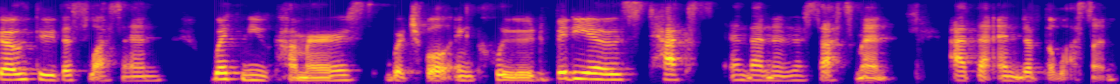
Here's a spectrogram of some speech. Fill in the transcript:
go through this lesson with newcomers, which will include videos, text, and then an assessment at the end of the lesson.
